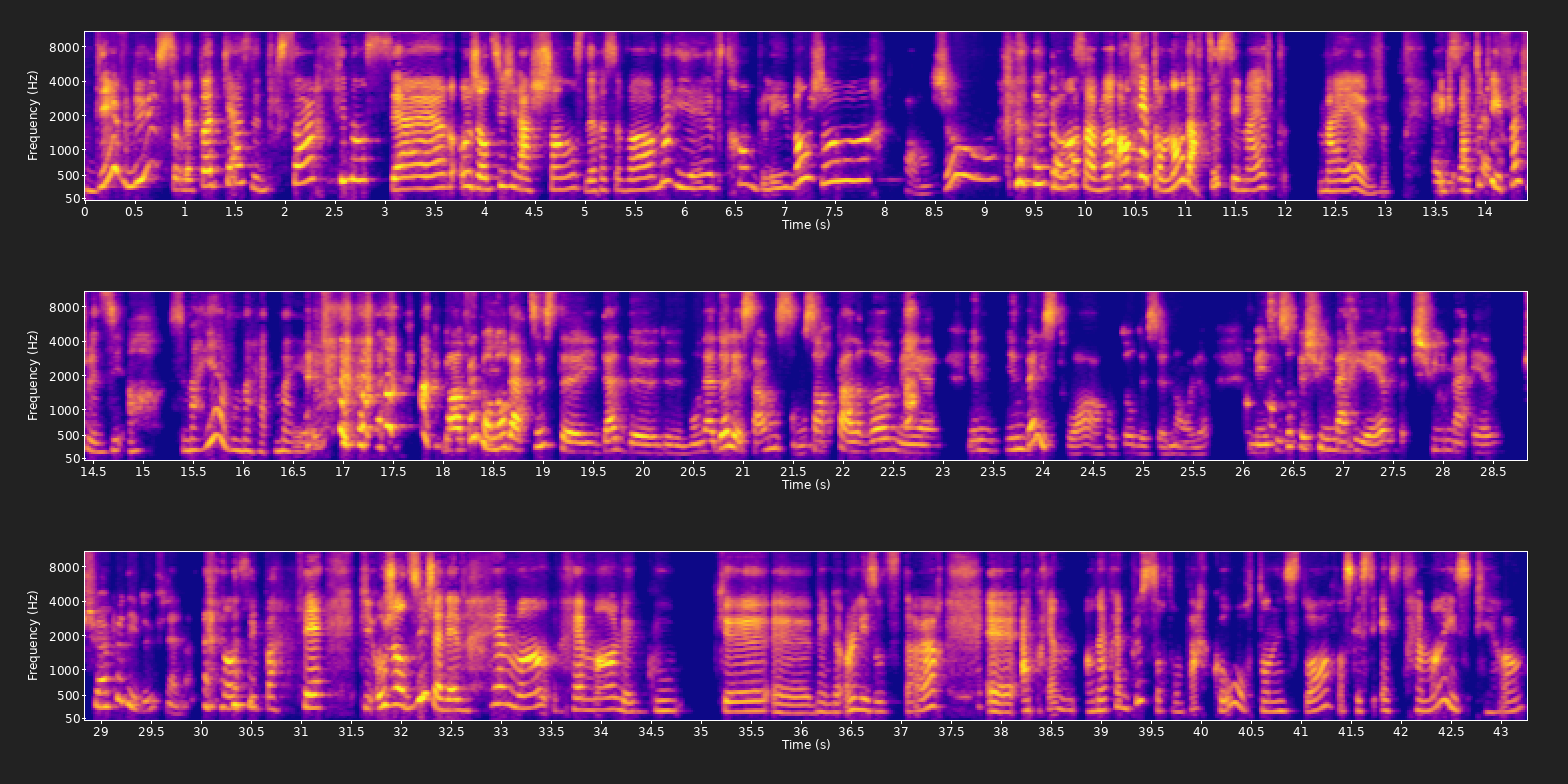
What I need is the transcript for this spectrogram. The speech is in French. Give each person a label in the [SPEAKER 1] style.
[SPEAKER 1] Bienvenue sur le podcast de douceur financière. Aujourd'hui, j'ai la chance de recevoir Marie-Ève Tremblay. Bonjour!
[SPEAKER 2] Bonjour!
[SPEAKER 1] Comment ça va? En fait, ton nom d'artiste, c'est Maëve. Maëve. À toutes les fois, je me dis, ah, c'est Marie-Ève ou Maëve?
[SPEAKER 2] Ben, en fait, mon nom d'artiste, euh, il date de, mon adolescence. On s'en reparlera, mais euh, il, y a une, belle histoire autour de ce nom-là. Mais c'est sûr que je suis une Marie-Ève, je suis Maëve. Je suis un peu des deux, finalement.
[SPEAKER 1] c'est parfait. Puis aujourd'hui, j'avais vraiment, vraiment le goût que, euh, ben de un, les auditeurs apprennent, en apprennent plus sur ton parcours, ton histoire, parce que c'est extrêmement inspirant,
